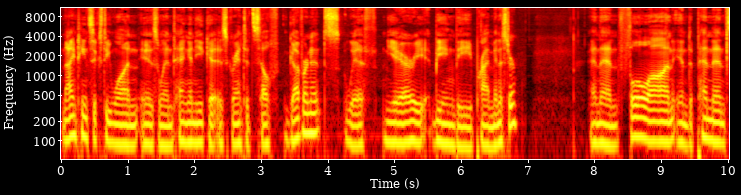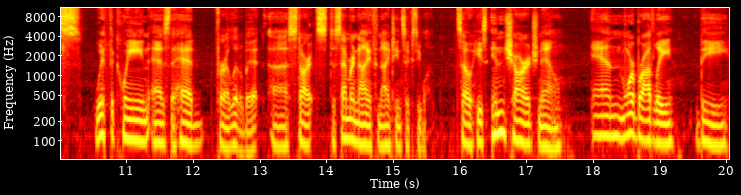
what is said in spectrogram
1961 is when Tanganyika is granted self governance, with Nyerere being the prime minister, and then full on independence with the Queen as the head for a little bit uh, starts December 9th, 1961. So he's in charge now, and more broadly, the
